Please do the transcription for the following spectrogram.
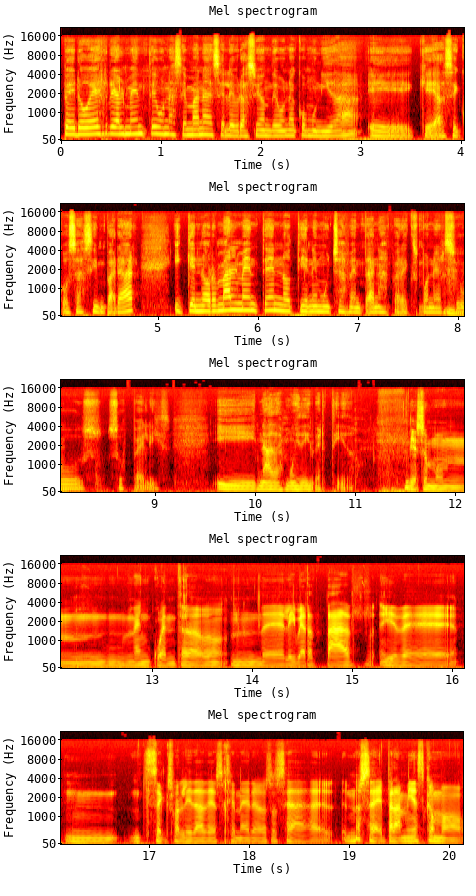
pero es realmente una semana de celebración de una comunidad eh, que hace cosas sin parar y que normalmente no tiene muchas ventanas para exponer sus, sus pelis. Y nada, es muy divertido. Y es un, encuentro de libertad y de mm, sexualidades, géneros. O sea, no sé, para mí es como.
